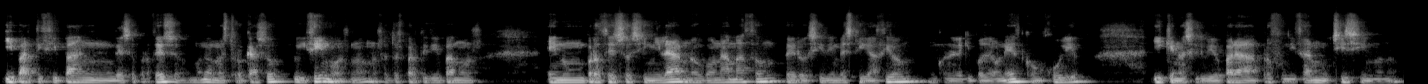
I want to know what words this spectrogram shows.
y participan de ese proceso. Bueno, en nuestro caso lo hicimos, ¿no? Nosotros participamos en un proceso similar, no con Amazon, pero sí de investigación, con el equipo de la UNED, con Julio, y que nos sirvió para profundizar muchísimo. ¿no?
